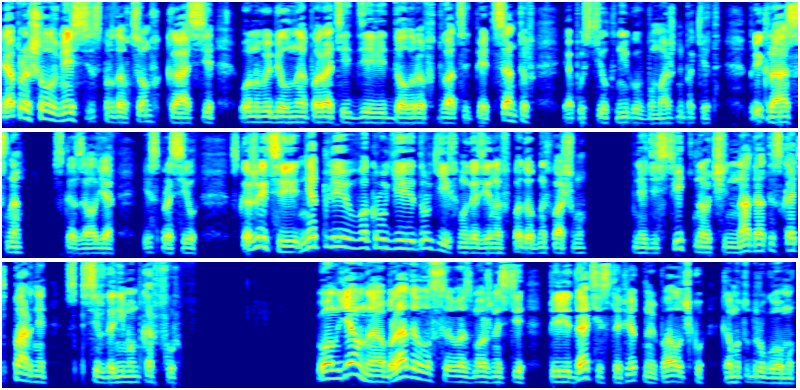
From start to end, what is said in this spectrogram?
Я прошел вместе с продавцом в кассе. Он выбил на аппарате 9 долларов 25 центов и опустил книгу в бумажный пакет. «Прекрасно», — сказал я и спросил. «Скажите, нет ли в округе других магазинов, подобных вашему? Мне действительно очень надо отыскать парня с псевдонимом Карфур». Он явно обрадовался возможности передать эстафетную палочку кому-то другому.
